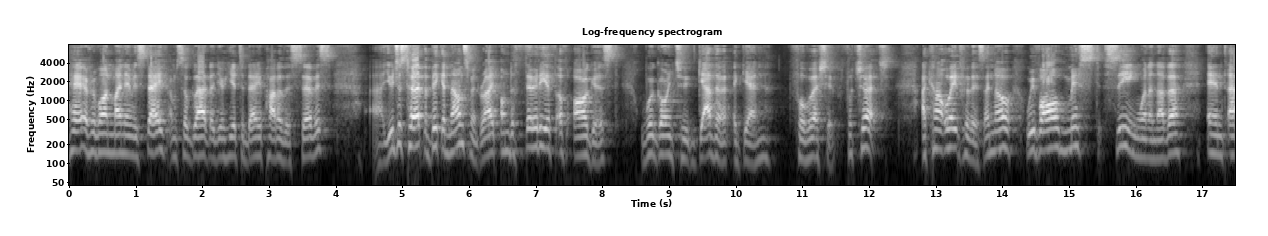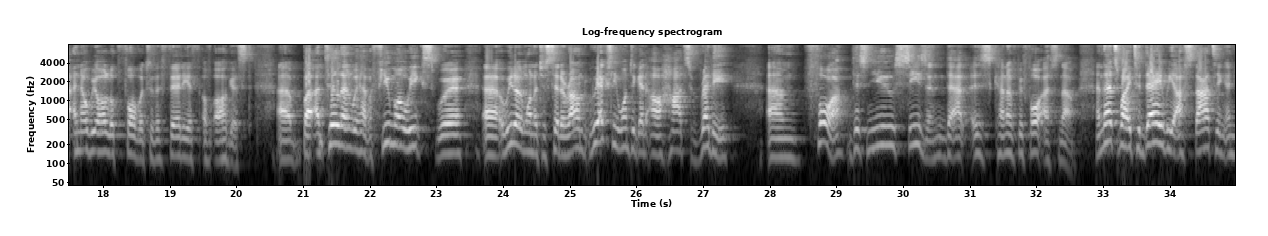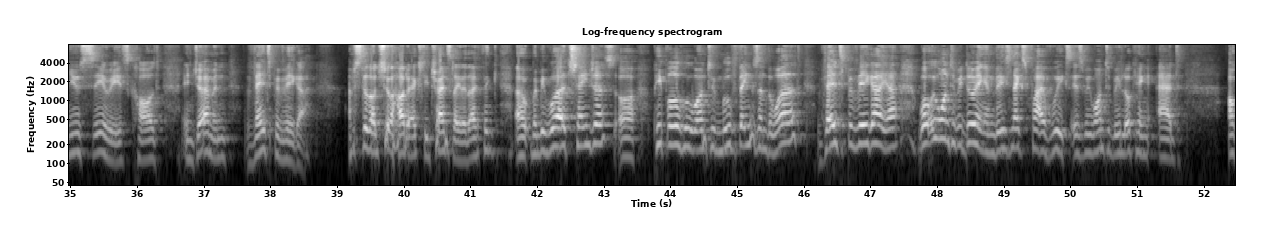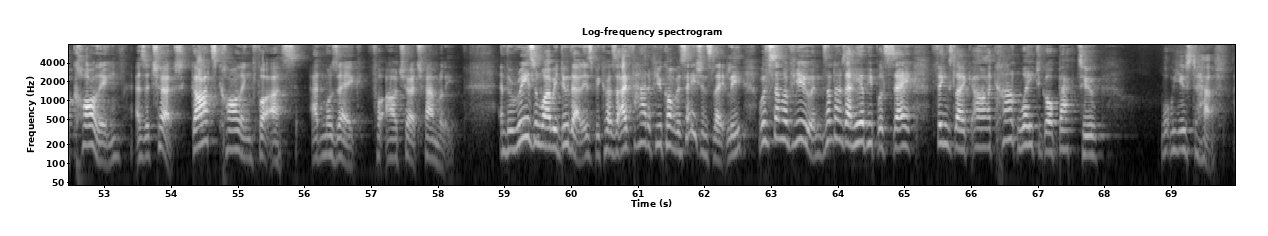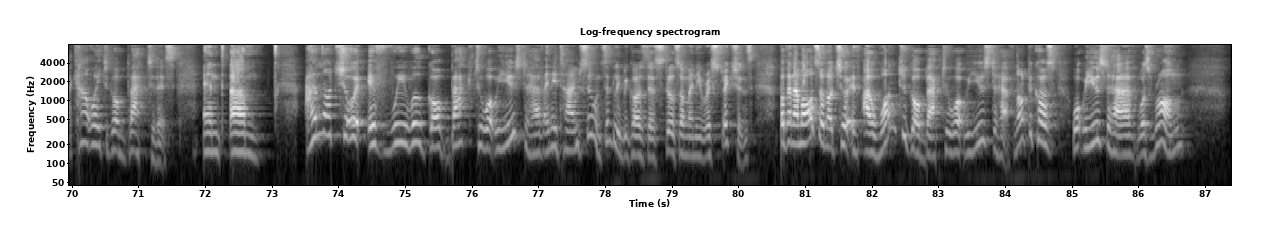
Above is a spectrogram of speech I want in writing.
Hey everyone, my name is Dave. I'm so glad that you're here today, part of this service. Uh, you just heard the big announcement, right? On the 30th of August, we're going to gather again for worship, for church. I can't wait for this. I know we've all missed seeing one another, and uh, I know we all look forward to the 30th of August. Uh, but until then, we have a few more weeks where uh, we don't want to just sit around. We actually want to get our hearts ready um, for this new season that is kind of before us now. And that's why today we are starting a new series called, in German, Weltbeweger. I'm still not sure how to actually translate it. I think uh, maybe world changers or people who want to move things in the world. Weltbeweger, yeah. What we want to be doing in these next five weeks is we want to be looking at our calling as a church, God's calling for us at Mosaic for our church family. And the reason why we do that is because I've had a few conversations lately with some of you, and sometimes I hear people say things like, Oh, I can't wait to go back to what we used to have. I can't wait to go back to this. And um, I'm not sure if we will go back to what we used to have anytime soon, simply because there's still so many restrictions. But then I'm also not sure if I want to go back to what we used to have. Not because what we used to have was wrong,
